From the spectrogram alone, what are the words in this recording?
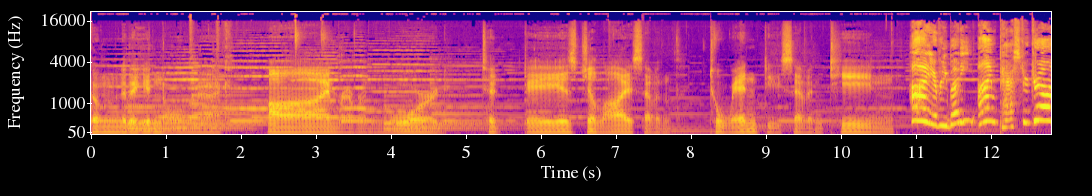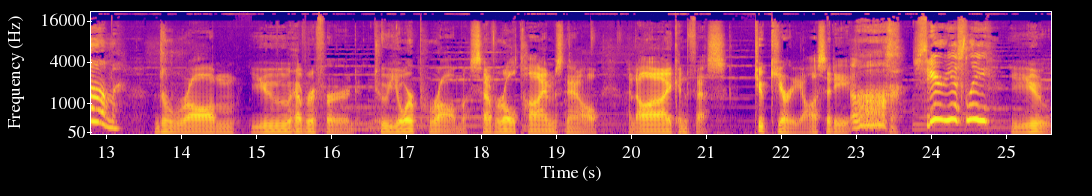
Welcome to the Hidden Almanac. I'm Reverend Mord. Today is July 7th, 2017. Hi, everybody. I'm Pastor Drom. Drom, you have referred to your prom several times now, and I confess to curiosity. Ugh, seriously? You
